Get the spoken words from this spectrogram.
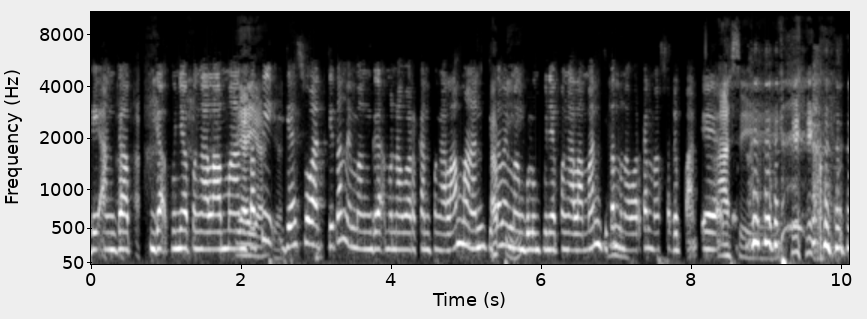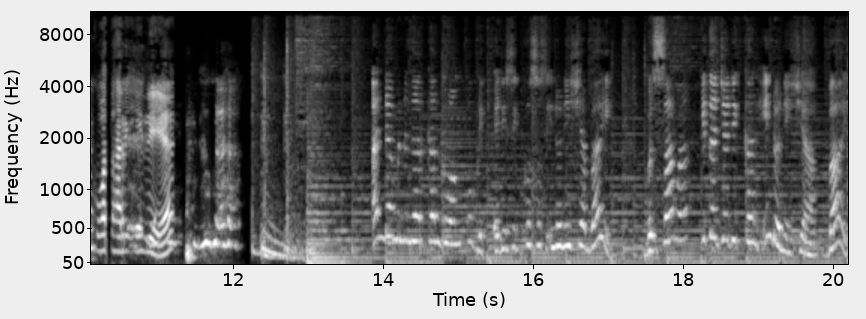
dianggap nggak punya pengalaman ya, tapi ya, ya. guess what kita memang nggak menawarkan pengalaman kita tapi, memang belum punya pengalaman kita hmm. menawarkan masa depan ya. asik kuat hari ini ya Anda mendengarkan Ruang Publik edisi khusus Indonesia Baik. Bersama kita jadikan Indonesia baik.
